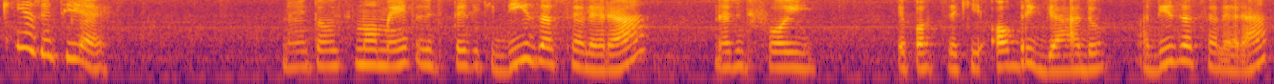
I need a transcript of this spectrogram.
quem a gente é, né? Então, esse momento a gente teve que desacelerar, né? a gente foi, eu posso dizer que, obrigado a desacelerar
